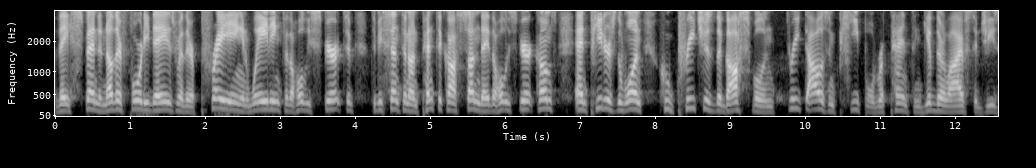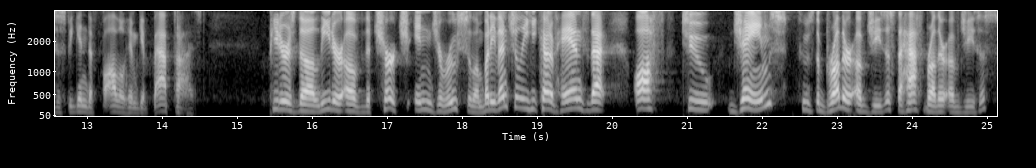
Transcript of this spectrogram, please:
They spend another 40 days where they're praying and waiting for the Holy Spirit to, to be sent. And on Pentecost Sunday, the Holy Spirit comes, and Peter's the one who preaches the gospel. And 3,000 people repent and give their lives to Jesus, begin to follow him, get baptized. Peter's the leader of the church in Jerusalem. But eventually he kind of hands that off to James, who's the brother of Jesus, the half brother of Jesus.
